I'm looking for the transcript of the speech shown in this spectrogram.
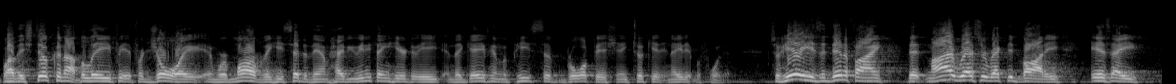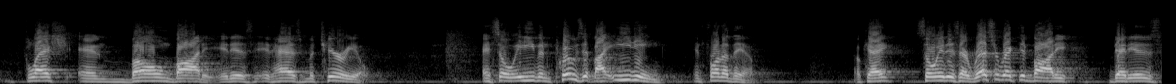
while they still could not believe it for joy and were marveling, he said to them, Have you anything here to eat? And they gave him a piece of broiled fish, and he took it and ate it before them. So here he is identifying that my resurrected body is a flesh and bone body. It, is, it has material. And so he even proves it by eating in front of them. Okay? So it is a resurrected body that is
